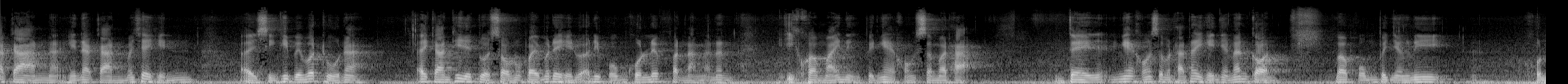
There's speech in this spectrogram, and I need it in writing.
อาการนะเห็นอาการไม่ใช่เห็นไอสิ่งที่เป็นวัตถุนะไอการที่จะตรวจสอบลงไปไม่ได้เห็นว่าอันนี้ผมคนเล็บฟันหนังอันนั้นอีกความหมายหนึ่งเป็นแง่ของสมถะ แต่แง่ของสมถะถ้าเห็นอย่างนั้นก่อน ว่าผมเป็นอย่างนี้ขน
